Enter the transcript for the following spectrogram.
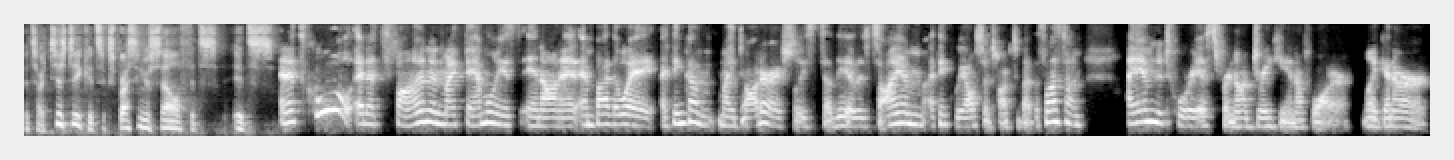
it's artistic, it's expressing yourself, it's it's and it's cool and it's fun, and my family is in on it. And by the way, I think I'm my daughter actually said the other. So I am. I think we also talked about this last time. I am notorious for not drinking enough water. Like in our,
